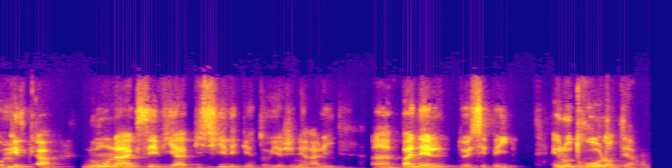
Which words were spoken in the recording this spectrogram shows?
auquel cas nous on a accès via Apicil et bientôt via Generali à un panel de SCPI. Et notre rôle en, tant, en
